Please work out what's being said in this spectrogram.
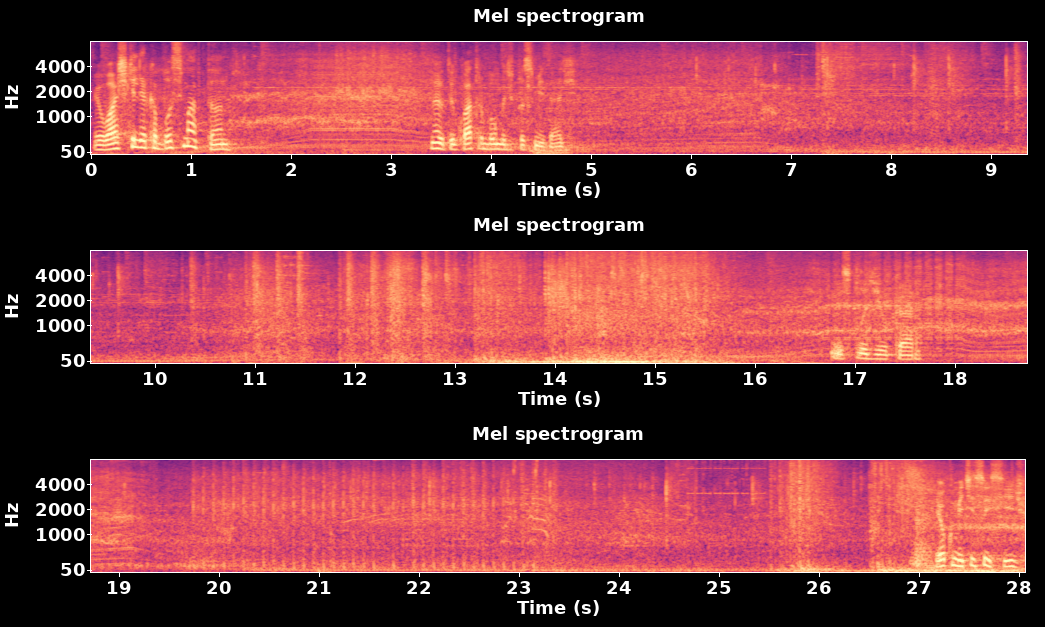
Eu acho que ele acabou se matando. Não, eu tenho quatro bombas de proximidade. Eu explodi o cara. Eu cometi suicídio.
